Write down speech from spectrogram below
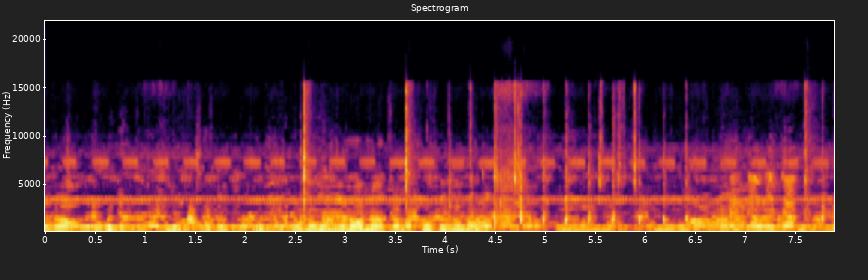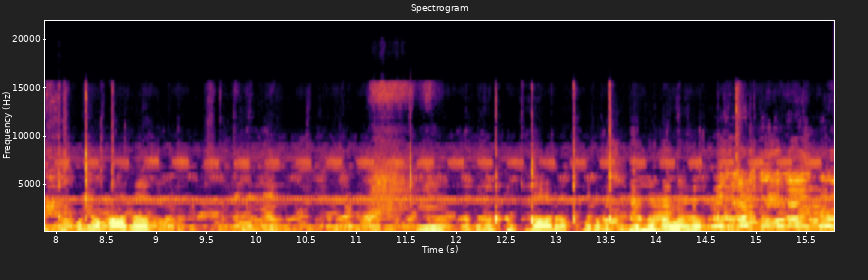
ำนะครับผมนี่อย่างแน่นอนนะครับสำหรับโลกใบนี้นะครับทุกคนยอมพลาดนะครับเราจะทำกีฬานะครับไม่ต้องไปซีเรียสอะไรมากมายนะครับเท่าไหร่ต่อเท่าไหร่เนี่ย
